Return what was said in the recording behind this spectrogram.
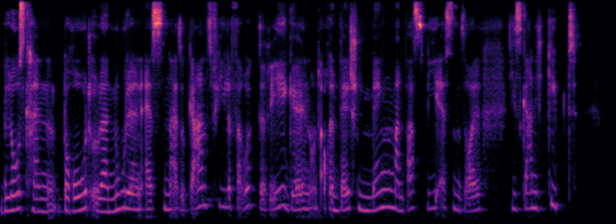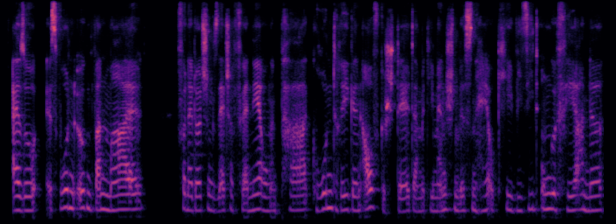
Bloß kein Brot oder Nudeln essen. Also ganz viele verrückte Regeln und auch in welchen Mengen man was wie essen soll, die es gar nicht gibt. Also es wurden irgendwann mal von der Deutschen Gesellschaft für Ernährung ein paar Grundregeln aufgestellt, damit die Menschen wissen, hey, okay, wie sieht ungefähr eine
